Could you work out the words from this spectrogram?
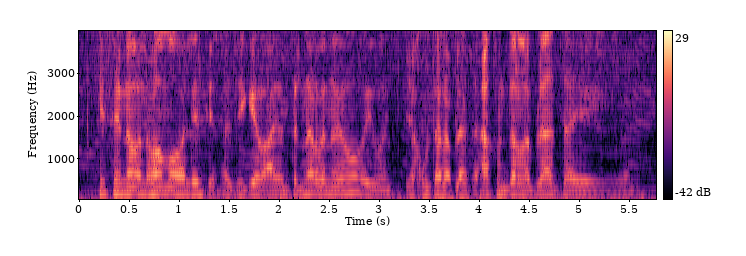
Dice, no, nos vamos a Valencia. Así que va a entrenar de nuevo y bueno. Y a juntar la plata. A juntar la plata y bueno.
